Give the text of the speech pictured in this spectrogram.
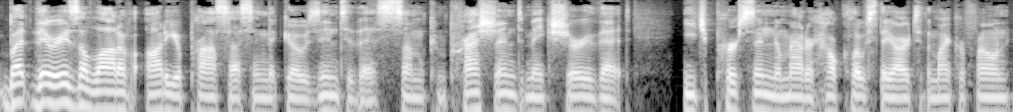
But there is a lot of audio processing that goes into this, some compression to make sure that each person, no matter how close they are to the microphone,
